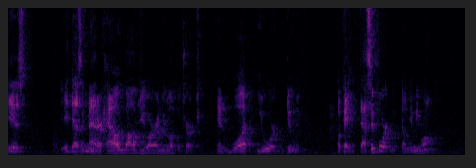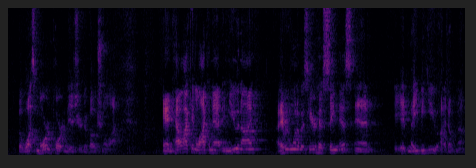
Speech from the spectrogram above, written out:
Is it doesn't matter how involved you are in your local church and what you're doing. Okay, that's important, don't get me wrong. But what's more important is your devotional life. And how I can liken that, and you and I, every one of us here has seen this, and it may be you, I don't know.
